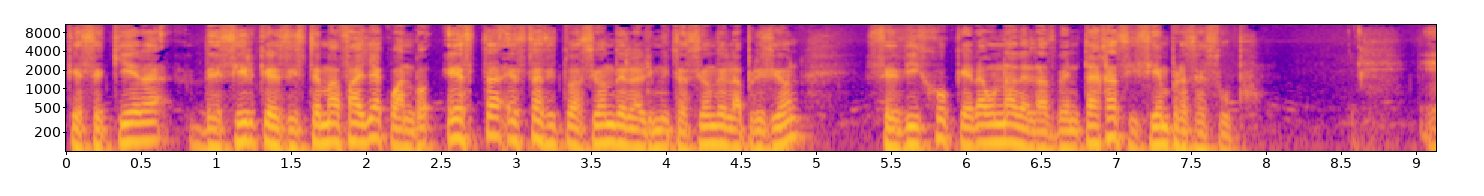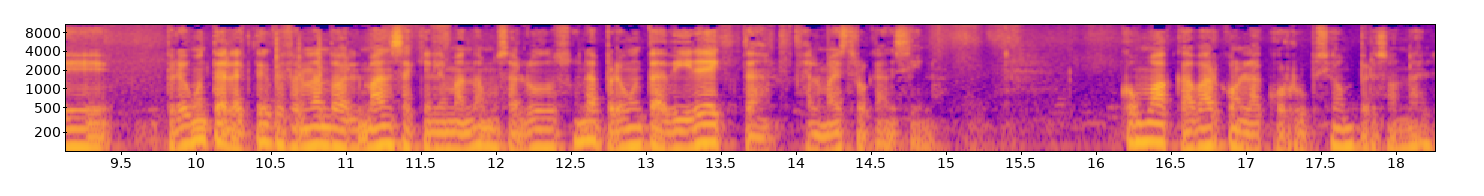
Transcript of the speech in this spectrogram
que se quiera decir que el sistema falla cuando esta, esta situación de la limitación de la prisión se dijo que era una de las ventajas y siempre se supo. Eh, pregunta al arquitecto Fernando Almanza, a quien le mandamos saludos, una pregunta directa al maestro Cancino. ¿Cómo acabar con la corrupción personal?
